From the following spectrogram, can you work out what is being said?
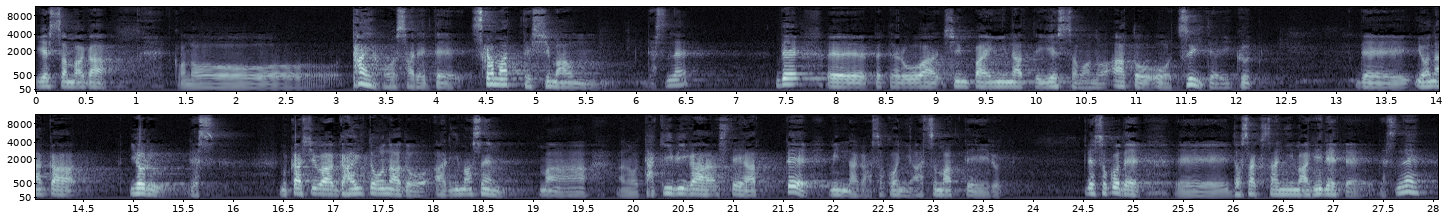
イエス様が、この、逮捕されて捕まってしまうんですね。で、えー、ペテロは心配になってイエス様の後をついていく。で夜中夜です。昔は街灯などありません。まああの焚き火がしてあってみんながそこに集まっている。でそこで、えー、どさくさに紛れてですね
